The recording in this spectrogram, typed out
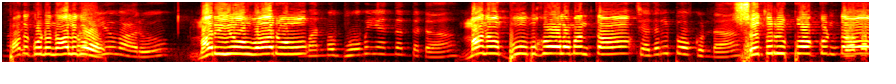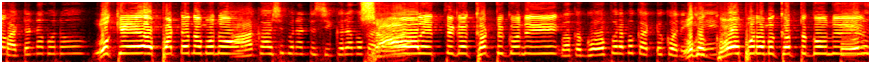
పదకొండు నాలుగో. మరియు వారు మరియు వారు మనము భూమి ఎందంతటా మన భూభూగోళమంతా చెదరిపోకుండా చెదిరిపోకుండా పట్టణమును ఒకే పట్టణమును ఆకాశమునంటు శిఖరము చాలా ఎత్తుగా కట్టుకొని ఒక గోపురము కట్టుకొని ఒక గోపురము కట్టుకొని పేరు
